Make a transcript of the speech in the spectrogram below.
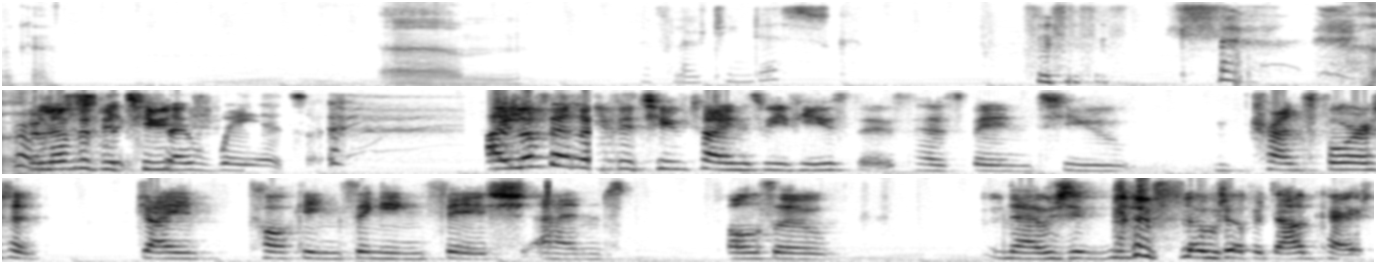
Okay. Um. A floating disc. I love that the two. So weird. I love that like the two times we've used this has been to transport a giant talking singing fish and also now to float up a dog cart.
